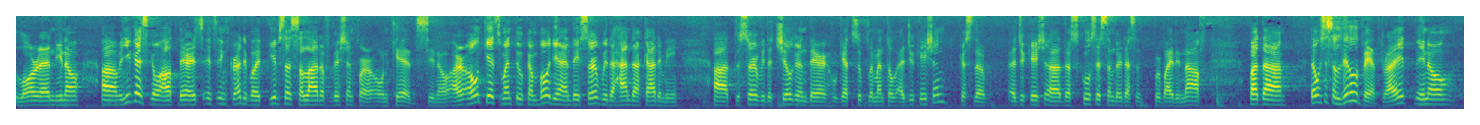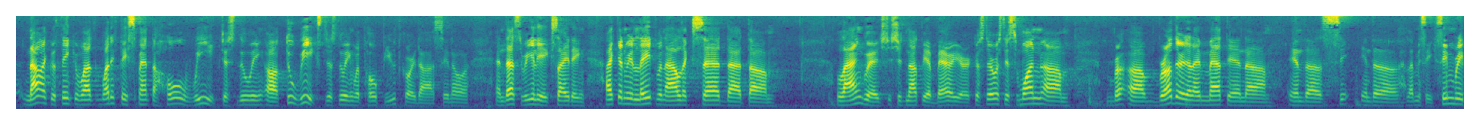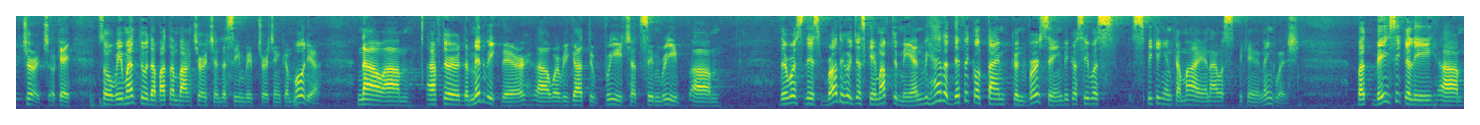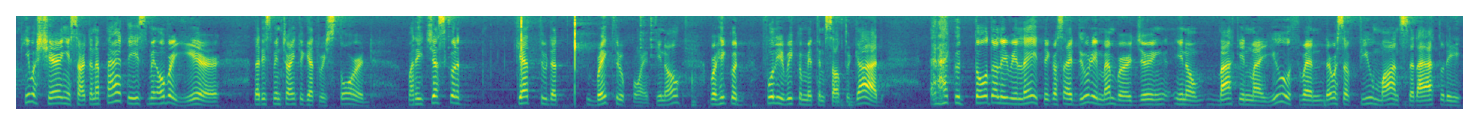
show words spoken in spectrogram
Lauren, you know, uh, when you guys go out there, it's, it's incredible. It gives us a lot of vision for our own kids. You know, our own kids went to Cambodia and they served with the Handa Academy uh, to serve with the children there who get supplemental education because the education, uh, the school system there doesn't provide enough. But uh, that was just a little bit, right? You know, now I could think about what if they spent a whole week just doing, uh, two weeks just doing what Hope Youth Corps does, you know, and that's really exciting. I can relate when Alex said that. Um, language should not be a barrier. Because there was this one um, br- uh, brother that I met in, uh, in, the, in the, let me see, Siem Reap Church. Okay, so we went to the Battambang Church and the Siem Reap Church in Cambodia. Now, um, after the midweek there, uh, where we got to preach at Siem Reap, um, there was this brother who just came up to me, and we had a difficult time conversing because he was speaking in Khmer and I was speaking in English. But basically, um, he was sharing his heart, and apparently, it's been over a year that he's been trying to get restored. But he just couldn't get to that breakthrough point, you know, where he could fully recommit himself to God. And I could totally relate because I do remember during, you know, back in my youth when there was a few months that I actually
